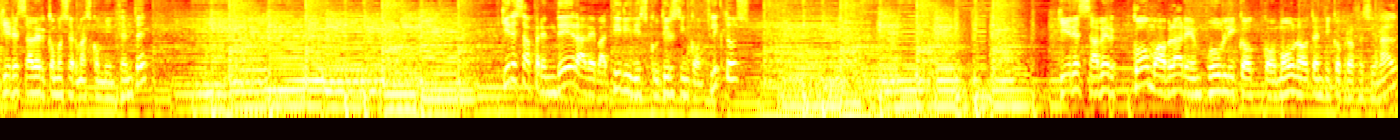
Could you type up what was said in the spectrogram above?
¿Quieres saber cómo ser más convincente? ¿Quieres aprender a debatir y discutir sin conflictos? ¿Quieres saber cómo hablar en público como un auténtico profesional?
